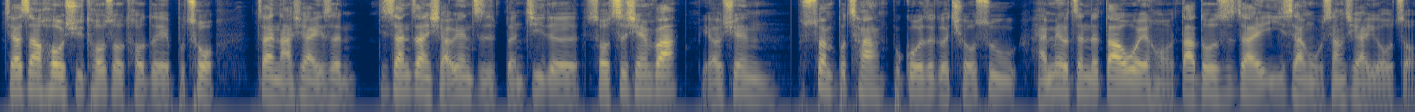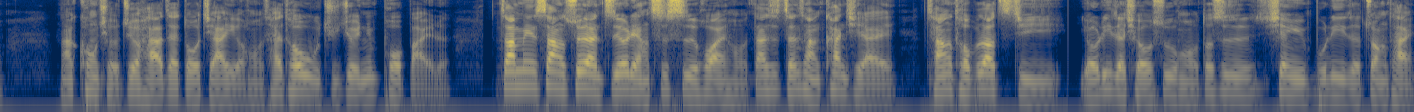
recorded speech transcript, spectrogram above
加上后续投手投的也不错，再拿下一胜。第三站小燕子本季的首次先发，表现算不差，不过这个球速还没有真的到位哈，大多是在一三五上下游走，那控球就还要再多加油哈，才投五局就已经破百了。账面上虽然只有两次试坏哈，但是整场看起来常常投不到自己有利的球速哈，都是陷于不利的状态。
